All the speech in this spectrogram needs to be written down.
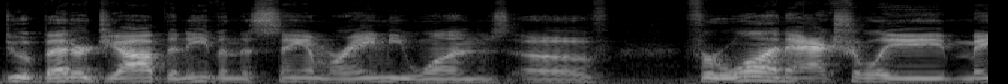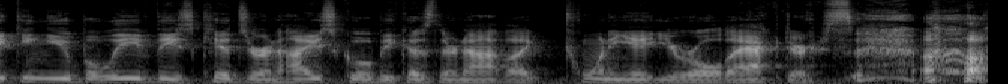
do a better job than even the Sam Raimi ones of for one, actually making you believe these kids are in high school because they're not like 28 year old actors. yeah, that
